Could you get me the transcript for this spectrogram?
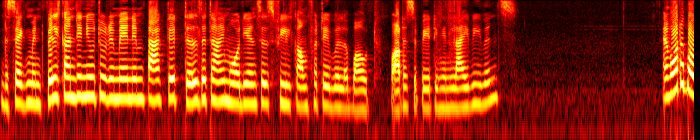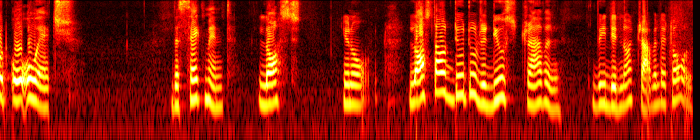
The segment will continue to remain impacted till the time audiences feel comfortable about participating in live events. And what about OOH? The segment lost, you know, lost out due to reduced travel. We did not travel at all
